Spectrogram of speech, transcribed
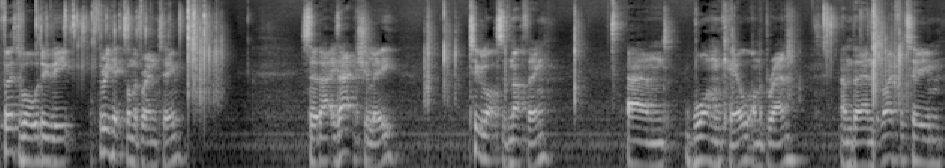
first of all we'll do the three hits on the Bren team. So that is actually two lots of nothing and one kill on the Bren. And then the rifle team,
